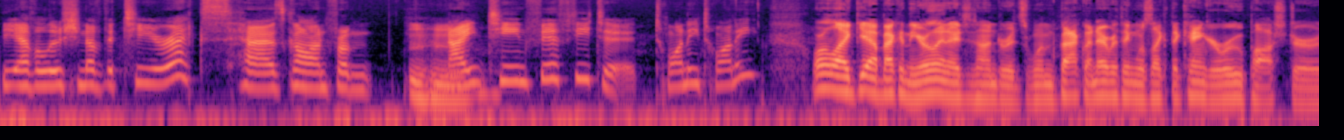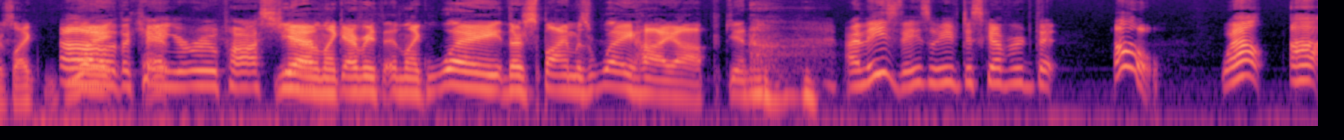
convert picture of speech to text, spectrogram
the evolution of the T Rex has gone from Mm-hmm. 1950 to 2020. Or like, yeah, back in the early 1900s, when back when everything was like the kangaroo postures, like Oh, way- the kangaroo posture. Yeah, and like everything, like way their spine was way high up. You know. And these days we've discovered that, oh, well, uh,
